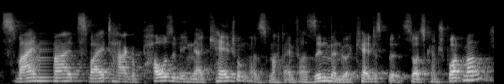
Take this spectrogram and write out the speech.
zweimal zwei Tage Pause wegen der Erkältung. Also es macht einfach Sinn, wenn du erkältet bist, sollst keinen Sport machen.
